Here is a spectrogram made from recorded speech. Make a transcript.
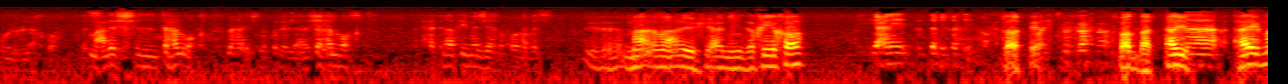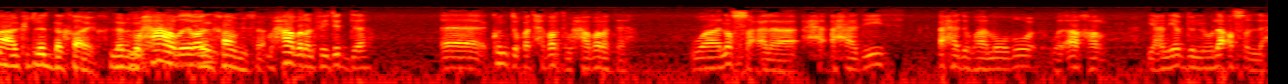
أقوله للأخوة. بس معلش انتهى الوقت. معلش نقول انتهى الوقت. الحدث. ما في مجال. نقوله بس. ما معلش يعني دقيقة؟ يعني دقيقتين. فقط. طيب. تفضل. هي أنا هي معك ثلاث دقائق محاضرا للخامسة. محاضرا في جدة آه، كنت قد حضرت محاضرته ونص على ح- أحاديث أحدها موضوع والآخر يعني يبدو أنه لا أصل له.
